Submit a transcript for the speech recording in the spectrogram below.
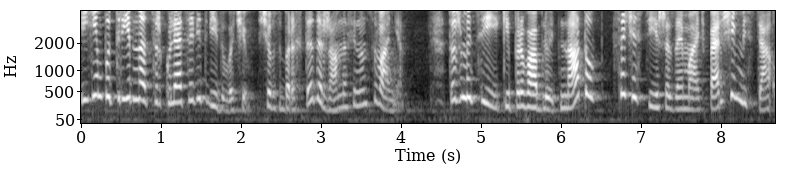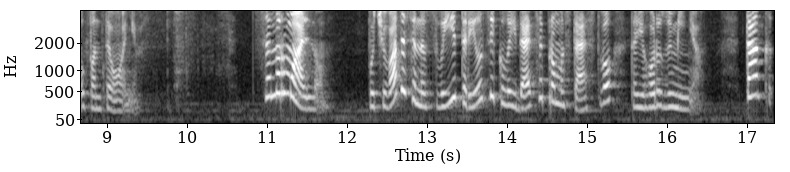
і їм потрібна циркуляція відвідувачів, щоб зберегти державне фінансування. Тож митці, які приваблюють натовп, все частіше займають перші місця у пантеоні. Це нормально. почуватися не в своїй тарілці, коли йдеться про мистецтво та його розуміння. Так,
